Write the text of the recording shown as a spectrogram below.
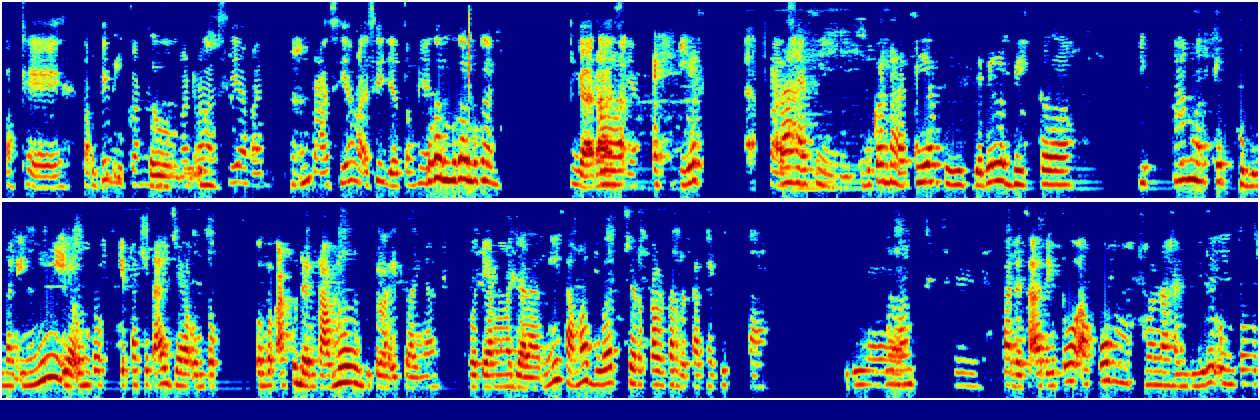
Oke, tapi Seperti bukan itu. hubungan rahasia kan? Mm-mm. Rahasia nggak sih jatuhnya? bukan bukan bukan Nggak rahasia. eh iya rahasia bukan rahasia sih jadi lebih ke kita ngekip hubungan ini ya untuk kita kita aja untuk untuk aku dan kamu gitulah istilahnya buat yang ngejalani sama buat circle terdekatnya kita jadi Oh. memang Oke. pada saat itu aku menahan diri untuk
